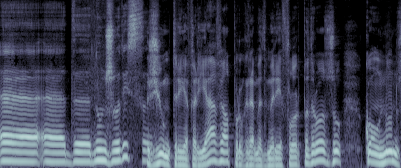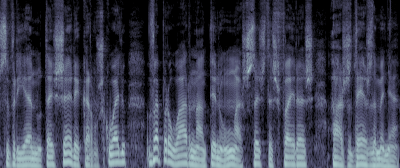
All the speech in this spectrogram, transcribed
uh, uh, de Nuno Judice. Geometria Variável, programa de Maria Flor Pedroso, com Nuno Severiano Teixeira e Carlos Coelho, vai para o ar na Antena 1 às sextas-feiras, às 10 da manhã.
